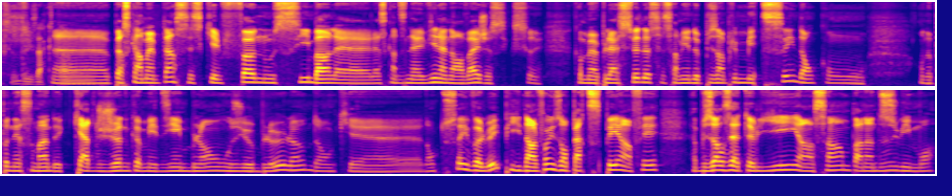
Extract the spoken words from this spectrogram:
Ça, Des acteurs. Parce qu'en même temps, c'est ce qui est le fun aussi. Bon, la, la Scandinavie, la Norvège, je sais que c'est comme un peu la Suède, là, ça s'en vient de plus en plus métissé. Donc, on on n'a pas nécessairement de quatre jeunes comédiens blonds aux yeux bleus. Là. Donc, euh, donc, tout ça a évolué. Puis, dans le fond, ils ont participé, en fait, à plusieurs ateliers ensemble pendant 18 mois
